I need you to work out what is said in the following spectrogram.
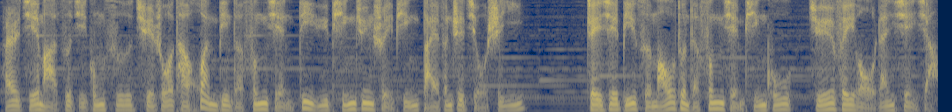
而杰马自己公司却说他患病的风险低于平均水平百分之九十一。这些彼此矛盾的风险评估绝非偶然现象。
